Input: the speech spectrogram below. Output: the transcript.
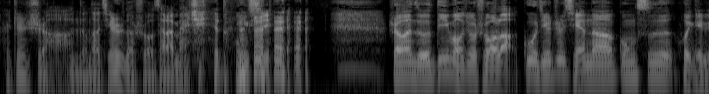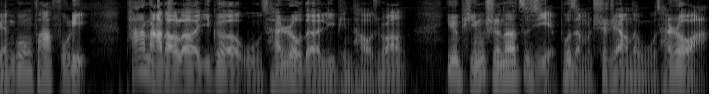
还真是啊，等到节日的时候再来买这些东西。上班族 D 某就说了，过节之前呢，公司会给员工发福利，他拿到了一个午餐肉的礼品套装，因为平时呢自己也不怎么吃这样的午餐肉啊，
